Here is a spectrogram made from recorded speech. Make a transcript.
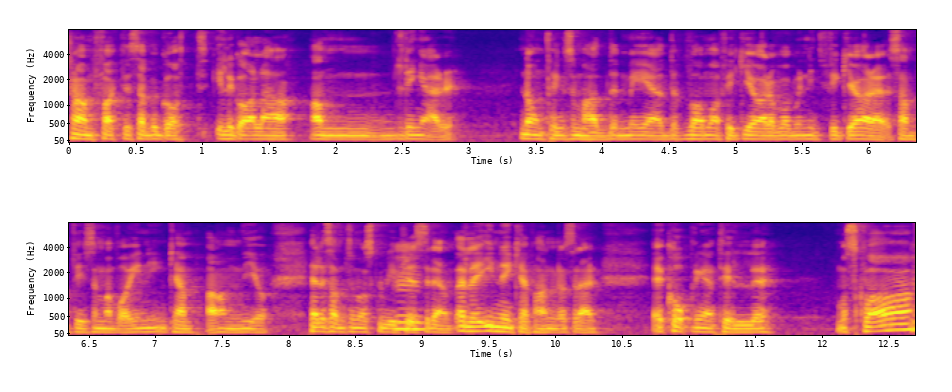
Trump faktiskt har begått illegala handlingar. Någonting som hade med vad man fick göra och vad man inte fick göra samtidigt som man var inne i en kampanj. Och, eller samtidigt som man skulle bli president, eller inne i en kampanj och sådär. Eh, kopplingar till Moskva.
